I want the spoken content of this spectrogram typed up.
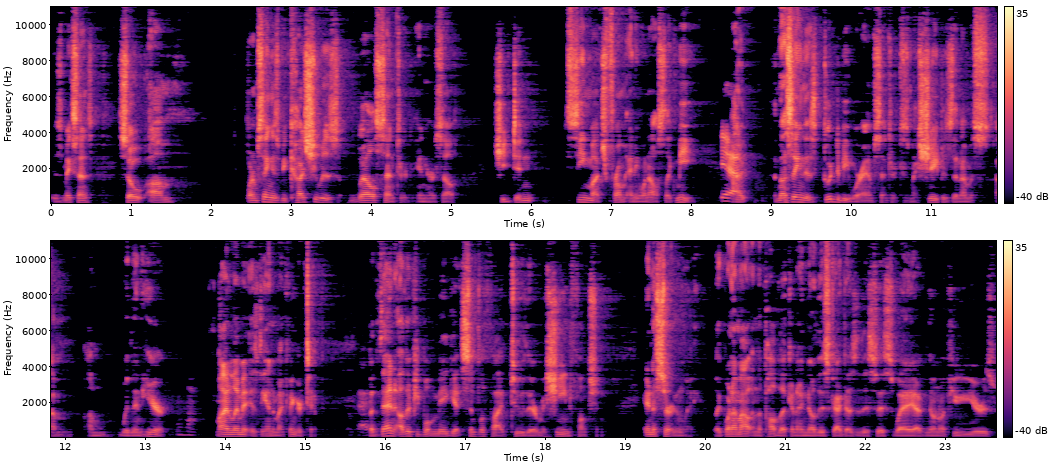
Does it make sense? So, um, what I'm saying is because she was well centered in herself, she didn't see much from anyone else, like me. yeah, I, I'm not saying that it's good to be where I am centered because my shape is that I'm, a am I'm within here. Mm-hmm. My limit is the end of my fingertip. okay. But then other people may get simplified to their machine function in a certain way. Like when I'm out in the public and I know this guy does this this way, I've known him a few years,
